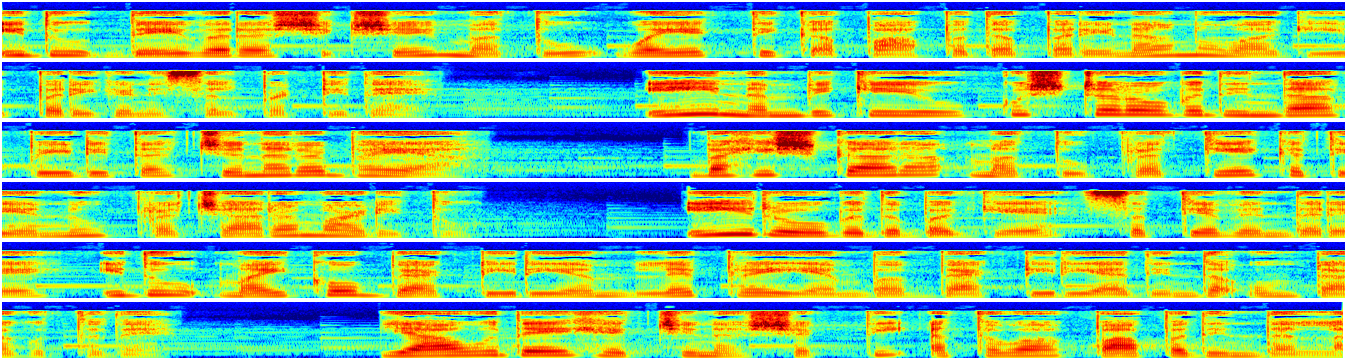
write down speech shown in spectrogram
ಇದು ದೇವರ ಶಿಕ್ಷೆ ಮತ್ತು ವೈಯಕ್ತಿಕ ಪಾಪದ ಪರಿಣಾಮವಾಗಿ ಪರಿಗಣಿಸಲ್ಪಟ್ಟಿದೆ. ಈ ನಂಬಿಕೆಯು ಕುಷ್ಠರೋಗದಿಂದ ಪೀಡಿತ ಜನರ ಭಯ, ಬಹಿಷ್ಕಾರ ಮತ್ತು ಪ್ರತ್ಯೇಕತೆಯನ್ನು ಪ್ರಚಾರ ಮಾಡಿತು. ಈ ರೋಗದ ಬಗ್ಗೆ ಸತ್ಯವೆಂದರೆ ಇದು ಮೈಕೋಬ್ಯಾಕ್ಟೀರಿಯಂ ಲೆಪ್ರೆ ಎಂಬ ಬ್ಯಾಕ್ಟೀರಿಯಾದಿಂದ ಉಂಟಾಗುತ್ತದೆ. ಯಾವುದೇ ಹೆಚ್ಚಿನ ಶಕ್ತಿ ಅಥವಾ ಪಾಪದಿಂದಲ್ಲ.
